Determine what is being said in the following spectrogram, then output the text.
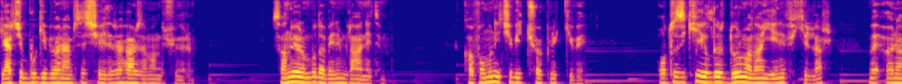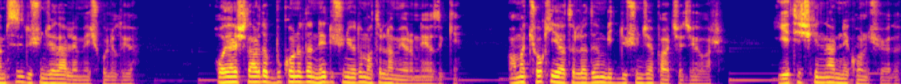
Gerçi bu gibi önemsiz şeyleri her zaman düşünürüm. Sanıyorum bu da benim lanetim. Kafamın içi bir çöplük gibi. 32 yıldır durmadan yeni fikirler ve önemsiz düşüncelerle meşgul oluyor. O yaşlarda bu konuda ne düşünüyordum hatırlamıyorum ne yazık ki. Ama çok iyi hatırladığım bir düşünce parçacığı var. Yetişkinler ne konuşuyordu?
